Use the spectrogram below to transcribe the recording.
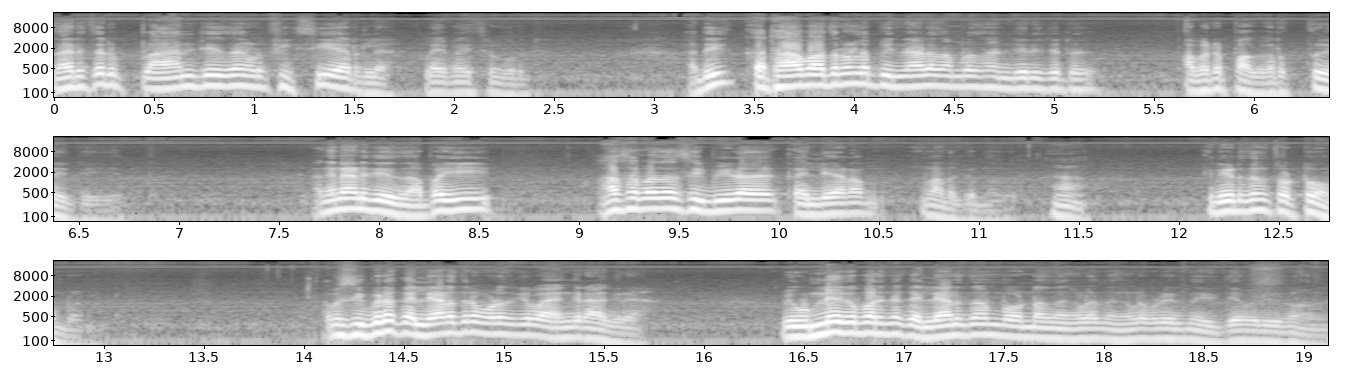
നേരത്തെ ഒരു പ്ലാൻ ചെയ്ത് നമ്മൾ ഫിക്സ് ചെയ്യാറില്ല ക്ലൈമാക്സിനെ കുറിച്ച്. അത് ഈ കഥാപാത്രങ്ങളെ പിന്നാലെ നമ്മൾ സഞ്ചരിച്ചിട്ട് അവരെ പകർത്തുകയും ചെയ്യുന്നത് അങ്ങനെയാണ് ചെയ്യുന്നത് അപ്പോൾ ഈ ആ സമയത്ത് സിബിയുടെ കല്യാണം നടക്കുന്നത്. കിരീടത്തിന് തൊട്ട് മുമ്പാണ്. അപ്പോൾ സിബിയുടെ കല്യാണത്തിന് പോകണം എനിക്ക് ഭയങ്കര ആഗ്രഹം. ഈ ഉണ്ണിയൊക്കെ പറഞ്ഞ കല്യാണത്തിന് പോകണ്ട നിങ്ങൾ നിങ്ങളിവിടെ ഇരുന്ന് എഴുതിയാൽ മതി എന്ന് പറഞ്ഞു.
